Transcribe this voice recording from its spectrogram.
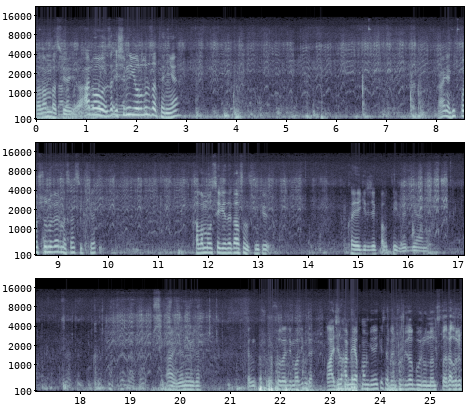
Sağlam basıyor. Sağlam ya. basıyor. Abi o za- basıyor şimdi yorulur zaten ya. Aynen hiç boşluğunu vermesen siktir. Kalama o seviyede kalsın çünkü kayaya girecek balık değil belli yani. Zaten 40 metre. Aynen öyle. Ben şunu sol elime alayım da. Acil hamle yapmam gerekirse ben çok güzel kuyruğundan tutar alırım.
